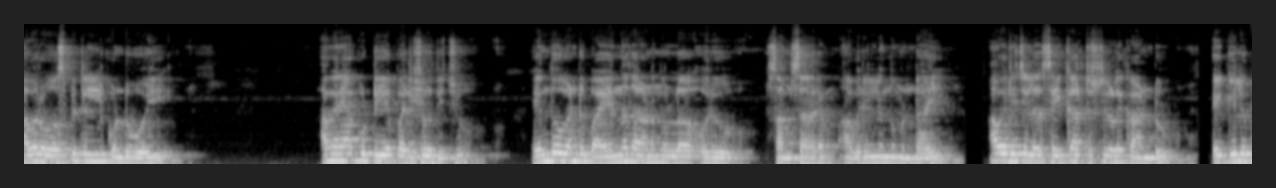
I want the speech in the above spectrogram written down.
അവർ ഹോസ്പിറ്റലിൽ കൊണ്ടുപോയി. അങ്ങനെ ആ കുട്ടിയെ പരിശോധിച്ചു. എന്തോ കണ്ട് ഭയന്നതാണെന്നുള്ള ഒരു സംസാരം അവരിൽ നിന്നും ഉണ്ടായി. അവർ ചില സൈക്കാർട്ടിസ്റ്റുകളെ കണ്ടു. എങ്കിലും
